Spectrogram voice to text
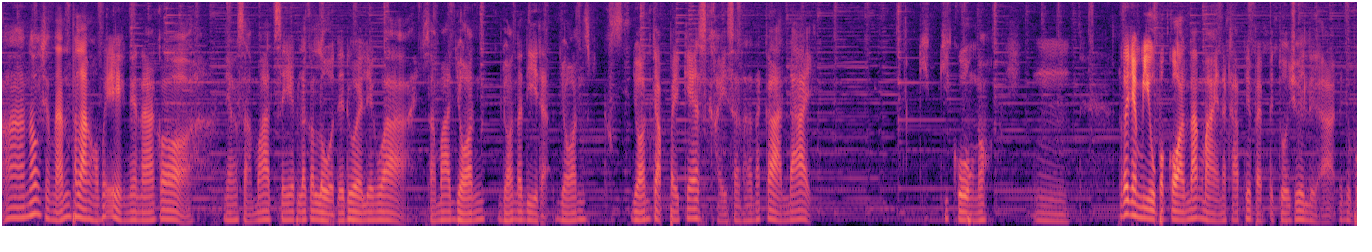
อนอกจากนั้นพลังของพระเอกเนี่ยนะก็ยังสามารถเซฟแล้วก็โหลดได้ด้วย เรียกว่าสามารถย้อนย้อนอดีตอะย้อนย้อนกลับไปแก้ไขสถานการณ์ได้ขขี้โกงเนาะอืม แล้วก็ยังมีอุปกรณ์มากมายนะครับ ที่แบบเป็นตัวช่วยเหลือ เป็นอุป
